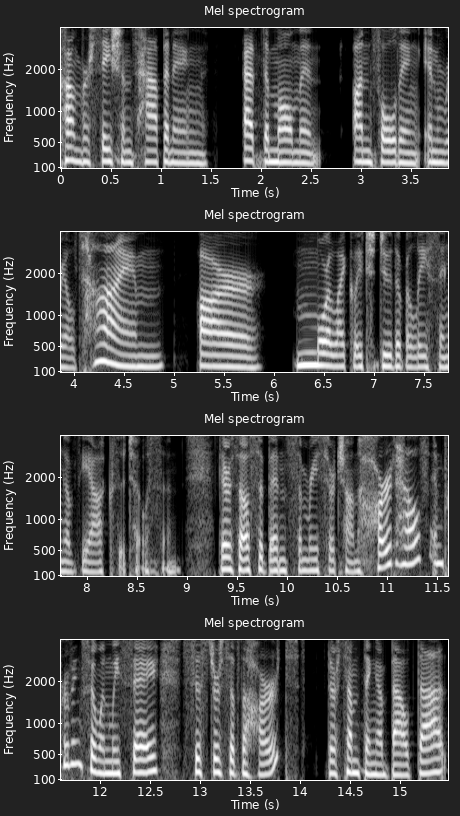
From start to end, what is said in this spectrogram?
conversations happening at the moment unfolding in real time are more likely to do the releasing of the oxytocin. There's also been some research on heart health improving. So when we say sisters of the heart, there's something about that.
